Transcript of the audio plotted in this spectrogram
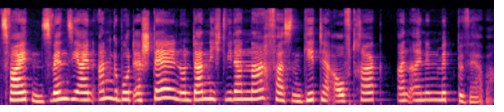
Zweitens, wenn Sie ein Angebot erstellen und dann nicht wieder nachfassen, geht der Auftrag an einen Mitbewerber.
